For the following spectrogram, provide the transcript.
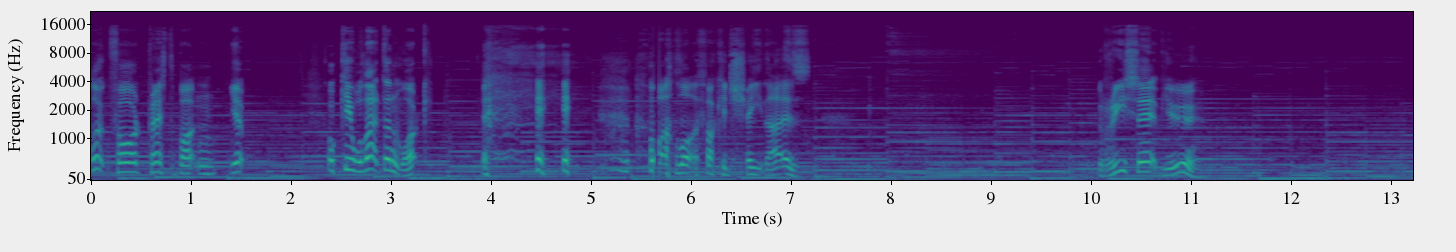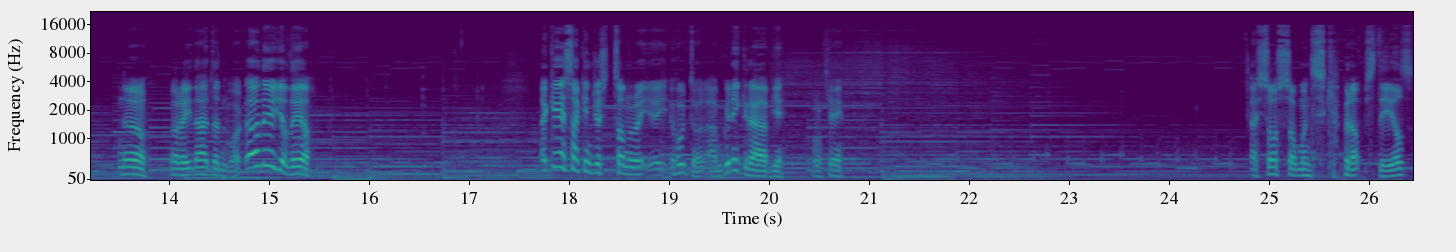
Look forward, press the button. Yep. Okay, well that didn't work. what a lot of fucking shite that is. Reset view. No, alright, that didn't work. Oh, there you're there. I guess I can just turn around. Eh, hold on, I'm to grab you. Okay. I saw someone skipping upstairs.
